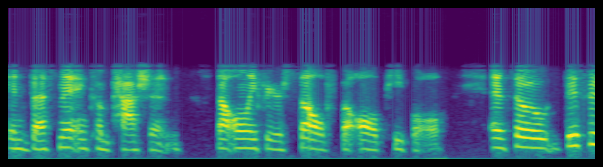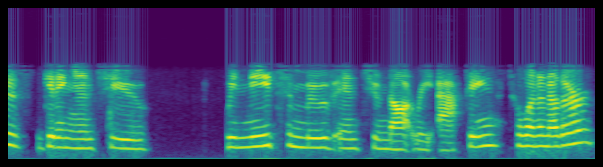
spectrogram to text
investment in compassion not only for yourself, but all people. And so this is getting into we need to move into not reacting to one another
